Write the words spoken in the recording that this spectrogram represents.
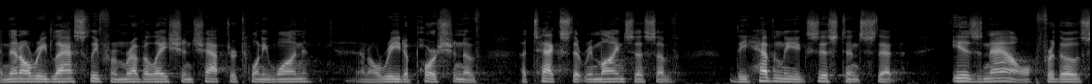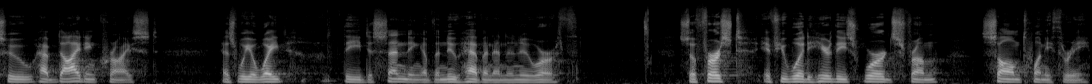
And then I'll read lastly from Revelation chapter 21, and I'll read a portion of a text that reminds us of the heavenly existence that is now for those who have died in Christ as we await the descending of the new heaven and the new earth. So, first, if you would hear these words from Psalm 23.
